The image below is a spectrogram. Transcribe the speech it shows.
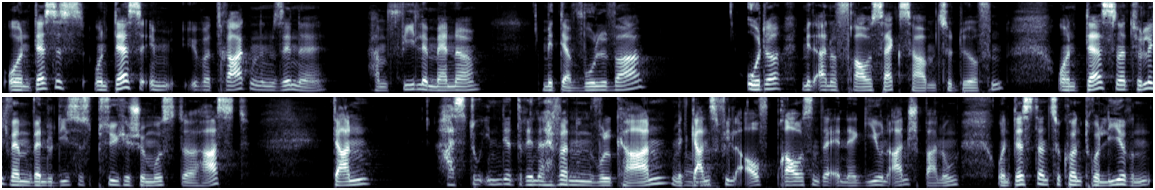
Und das ist, und das im übertragenen Sinne haben viele Männer mit der Vulva oder mit einer Frau Sex haben zu dürfen. Und das natürlich, wenn, wenn du dieses psychische Muster hast, dann hast du in dir drin einfach einen Vulkan mit ganz viel aufbrausender Energie und Anspannung. Und das dann zu kontrollieren,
